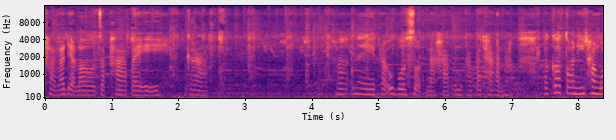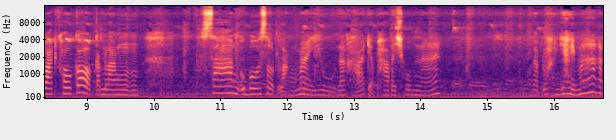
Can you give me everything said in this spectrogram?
ค่ะ แล้วเดี๋ยวเราจะพาไปกราบพระในพระอุโบสถนะคะ เป็นพระประธานนะแล้วก็ตอนนี้ทางวัดเขาก็กำลังสร้างอุโบสถหลังใหม่อยู่นะคะ เดี๋ยวพาไปชมนะ แบบหลังใหญ่มาก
